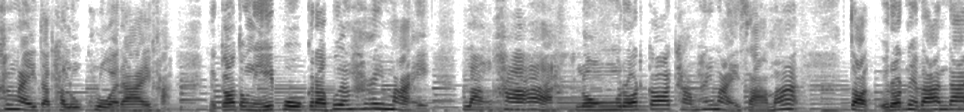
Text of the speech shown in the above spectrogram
ข้างในจะทะลุครัวได้ค่ะ แล้วก็ตรงนี้ปูกระเบื้องให้ใหม่ หลังคาลงรถก็ทำให้ใหม่สามารถจอดรถในบ้านได้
